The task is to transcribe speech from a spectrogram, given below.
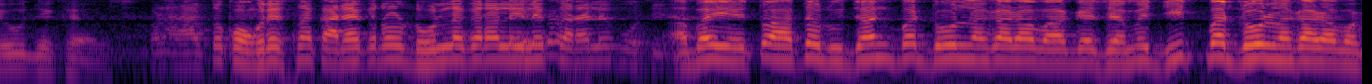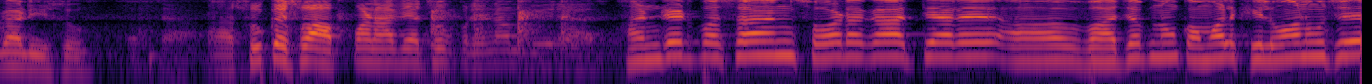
એવું દેખાય છે. પણ હાલ તો કોંગ્રેસના કાર્યકરો ઢોલ નગારા લઈને કરાલે પહોંચી હા ભાઈ એ તો આ તો રુઝાન પર ઢોલ નગારા વાગે છે. અમે જીત પર ઢોલ નગારા વગાડીશું. શું કહેશો? આપ પણ આવ્યા છો પરિણામ જોઈ રહ્યા છો. હંડ્રેડ પર્સન્ટ સો ટકા અત્યારે ભાજપનું કમળ ખીલવાનું છે.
